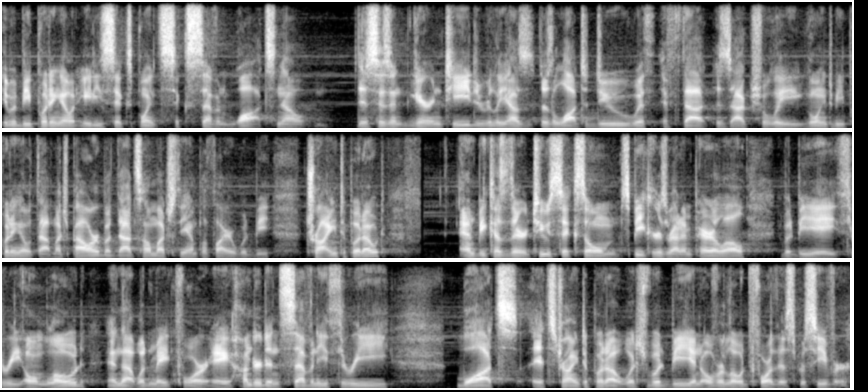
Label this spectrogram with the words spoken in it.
it would be putting out 86.67 watts. Now, this isn't guaranteed. It really has, there's a lot to do with if that is actually going to be putting out that much power, but that's how much the amplifier would be trying to put out. And because there are two six ohm speakers running parallel, it would be a three ohm load, and that would make for a 173 watts it's trying to put out, which would be an overload for this receiver.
